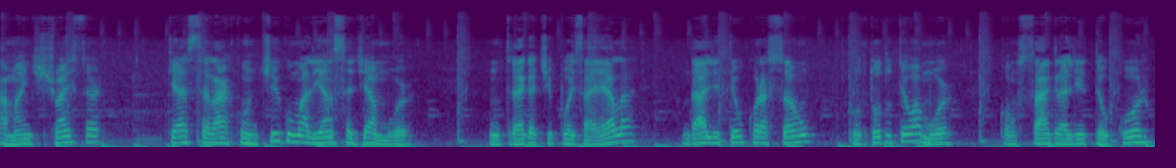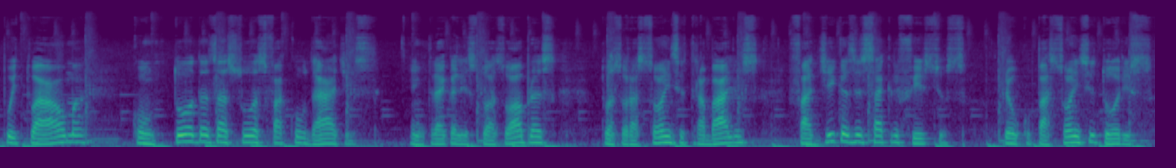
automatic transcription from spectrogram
a mãe de Schweitzer quer selar contigo uma aliança de amor. Entrega-te, pois, a ela, dá-lhe teu coração com todo o teu amor, consagra-lhe teu corpo e tua alma com todas as suas faculdades. Entrega-lhes tuas obras, tuas orações e trabalhos, fadigas e sacrifícios, preocupações e dores,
